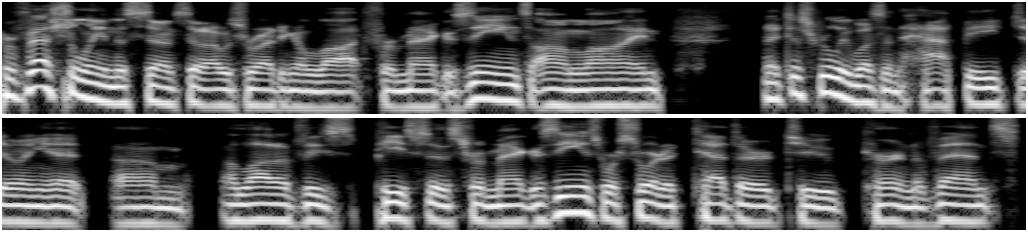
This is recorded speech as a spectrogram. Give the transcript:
professionally in the sense that I was writing a lot for magazines online. I just really wasn't happy doing it. Um, a lot of these pieces from magazines were sort of tethered to current events,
